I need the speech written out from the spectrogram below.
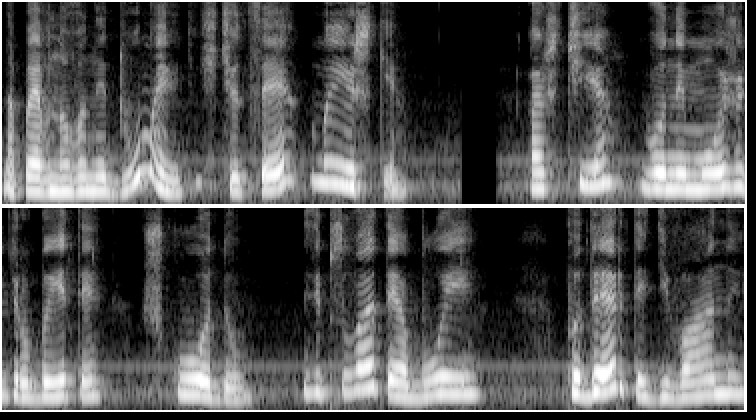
Напевно, вони думають, що це мишки. А ще вони можуть робити шкоду, зіпсувати обої, подерти дивани.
